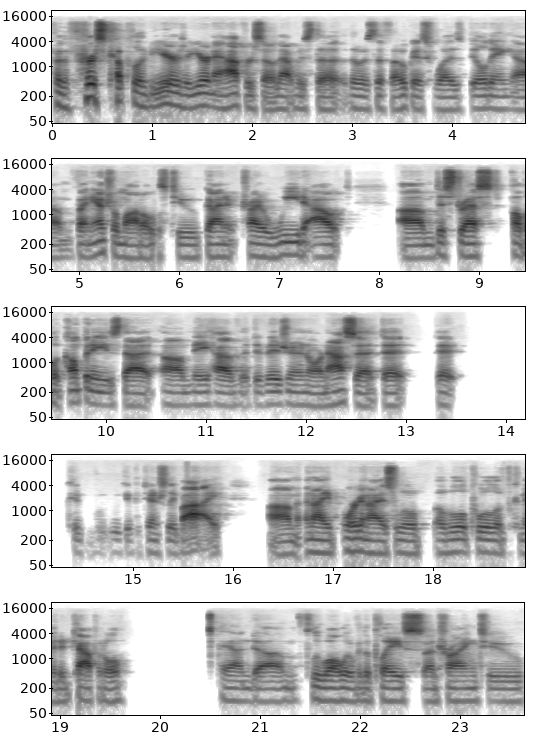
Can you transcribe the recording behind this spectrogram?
for the first couple of years, a year and a half or so, that was the that was the focus was building um, financial models to kind of try to weed out um, distressed public companies that um, may have a division or an asset that that could we could potentially buy. Um, and I organized a little a little pool of committed capital and um, flew all over the place uh, trying to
